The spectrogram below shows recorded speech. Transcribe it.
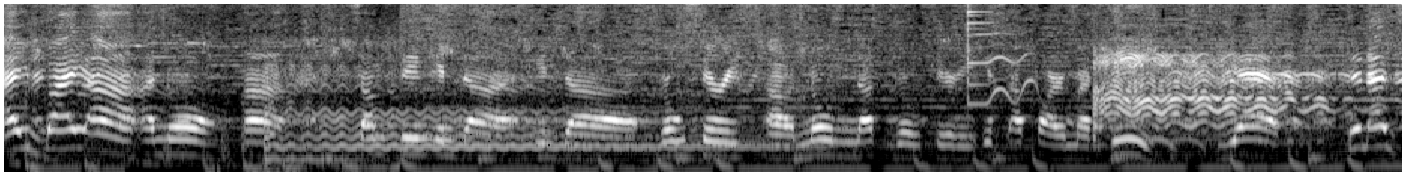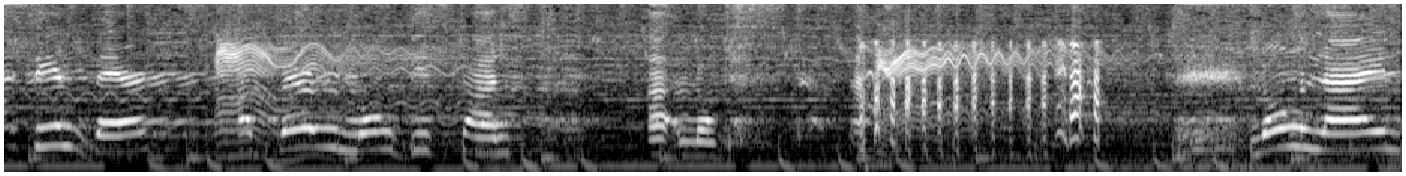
I buy uh, ano uh, something in the in the groceries. Uh, no, not grocery. It's a pharmacy. Yes. Then I've seen there a very long distance. Uh, long long line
